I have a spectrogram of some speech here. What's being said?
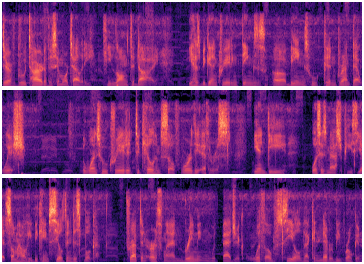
Zeref grew tired of his immortality. He longed to die. He has begun creating things, uh, beings who can grant that wish. The ones who created to kill himself were the Etherious. END was his masterpiece, yet somehow he became sealed in this book trapped in Earthland, brimming with magic, with a seal that can never be broken.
